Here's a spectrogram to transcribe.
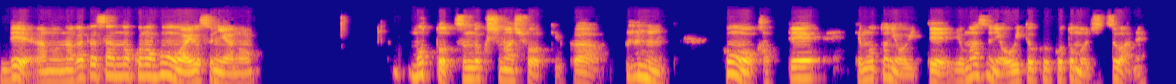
で、あの、永田さんのこの本は、要するにあの、もっと積んどくしましょうっていうか、本を買って手元に置いて読まずに置いとくことも実はね、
